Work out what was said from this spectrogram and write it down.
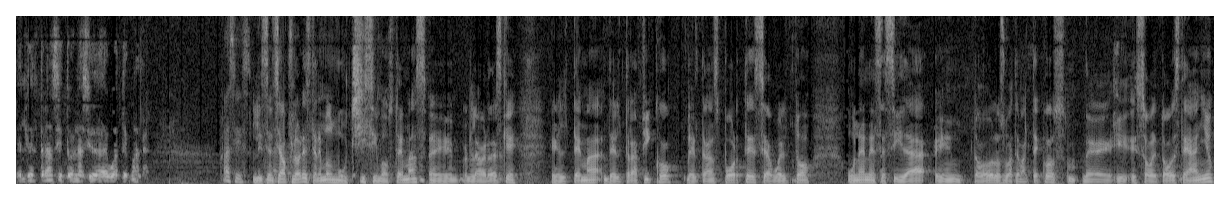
el del tránsito en la ciudad de Guatemala. Así es. Licenciado Flores, tenemos muchísimos temas. Eh, la verdad es que el tema del tráfico, del transporte, se ha vuelto una necesidad en todos los guatemaltecos, eh, sobre todo este año.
